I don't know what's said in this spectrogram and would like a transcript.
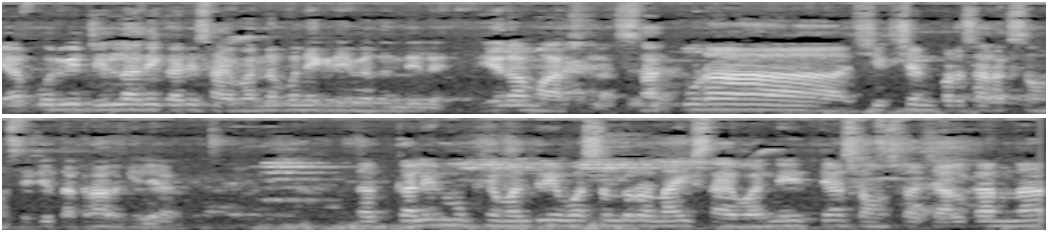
यापूर्वी जिल्हाधिकारी साहेबांना पण एक निवेदन दिले. तेरा मार्चला सातपुडा शिक्षण प्रसारक संस्थेची तक्रार केली आहे. तत्कालीन मुख्यमंत्री वसंतराव नाईक साहेबांनी त्या संस्था चालकांना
